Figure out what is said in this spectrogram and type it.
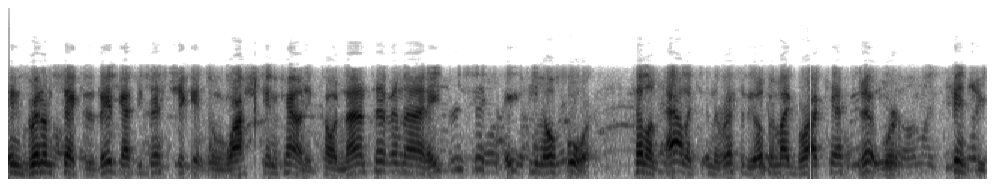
in Brenham, Texas. They've got the best chicken in Washington County. Call 979-836-1804. Tell them Alex and the rest of the Open Mic Broadcast Network sent you.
